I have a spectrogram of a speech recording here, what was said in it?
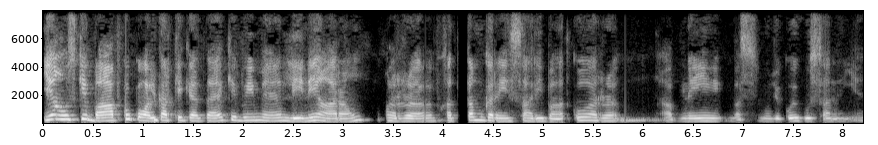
یا اس کے باپ کو کال کر کے کہتا ہے کہ بھائی میں لینے آ رہا ہوں اور ختم کریں اس ساری بات کو اور اب نہیں، بس مجھے کوئی غصہ نہیں ہے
